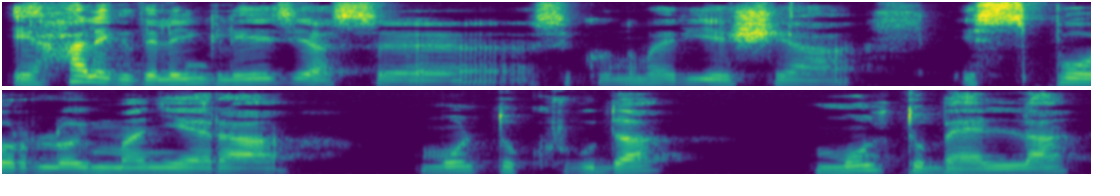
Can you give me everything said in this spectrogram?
e Alec delle Iglesias eh, secondo me riesce a esporlo in maniera molto cruda, molto bella,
